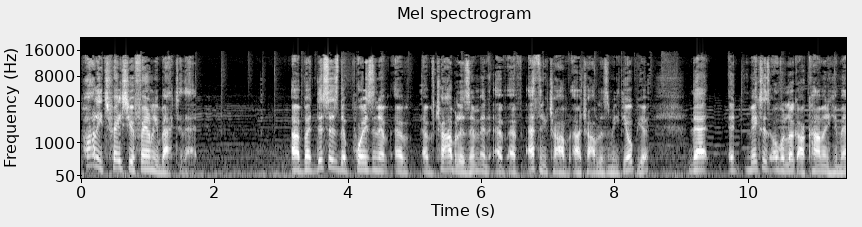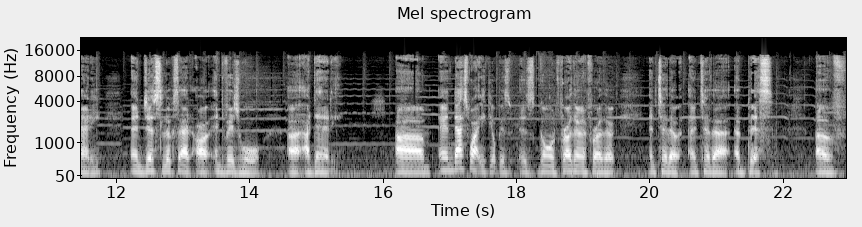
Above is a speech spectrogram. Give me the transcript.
probably trace your family back to that. Uh, but this is the poison of, of, of tribalism and of, of ethnic uh, tribalism in Ethiopia that it makes us overlook our common humanity and just looks at our individual uh, identity. Um, and that's why Ethiopia is, is going further and further into the into the abyss of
